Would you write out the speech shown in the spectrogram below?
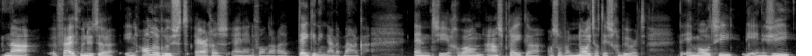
na vijf minuten in alle rust ergens en een of andere tekening aan het maken. En zie je gewoon aanspreken alsof er nooit wat is gebeurd. De emotie, die energie,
